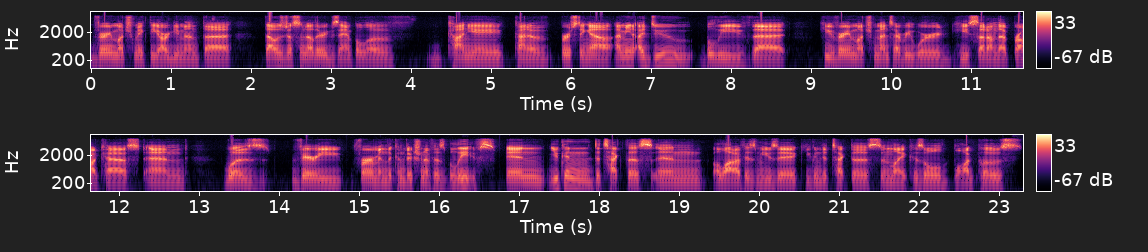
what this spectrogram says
very much make the argument that that was just another example of Kanye kind of bursting out. I mean, I do believe that he very much meant every word he said on that broadcast and was very firm in the conviction of his beliefs. And you can detect this in a lot of his music. You can detect this in like his old blog posts.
